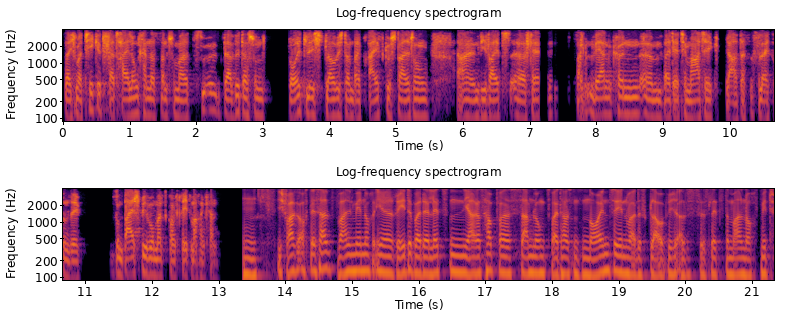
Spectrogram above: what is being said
sag ich mal, Ticketverteilung kann das dann schon mal, zu, da wird das schon deutlich, glaube ich, dann bei Preisgestaltung, ja, inwieweit äh, Fans werden können ähm, bei der Thematik. Ja, das ist vielleicht so ein, so ein Beispiel, wo man es konkret machen kann. Hm. Ich frage auch deshalb, weil mir noch Ihre Rede bei der letzten Jahreshauptversammlung 2019 war das, glaube ich, als das letzte Mal noch mit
